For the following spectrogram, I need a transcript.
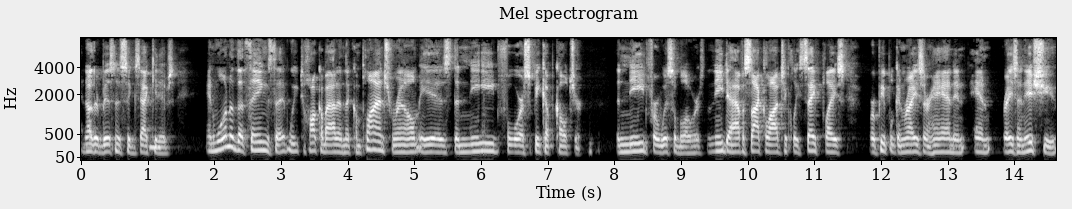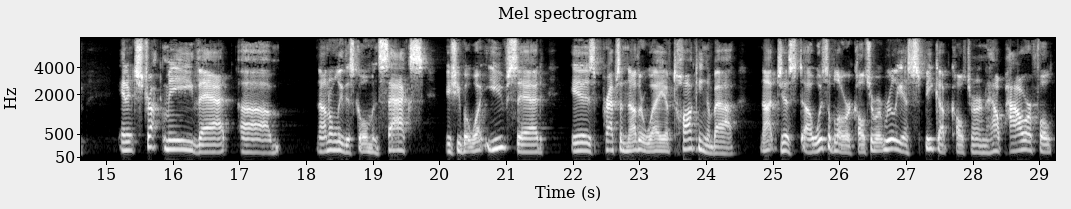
and other business executives. Mm-hmm. And one of the things that we talk about in the compliance realm is the need for a speak up culture, the need for whistleblowers, the need to have a psychologically safe place where people can raise their hand and, and raise an issue. And it struck me that um, not only this Goldman Sachs issue, but what you've said is perhaps another way of talking about not just a whistleblower culture, but really a speak up culture and how powerful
